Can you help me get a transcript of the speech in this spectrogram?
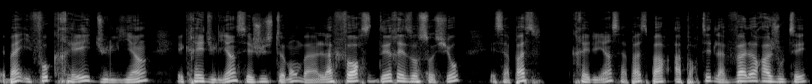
eh ben, il faut créer du lien. Et créer du lien, c'est justement bah, la force des réseaux sociaux. Et ça passe créer lien, ça passe par apporter de la valeur ajoutée,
